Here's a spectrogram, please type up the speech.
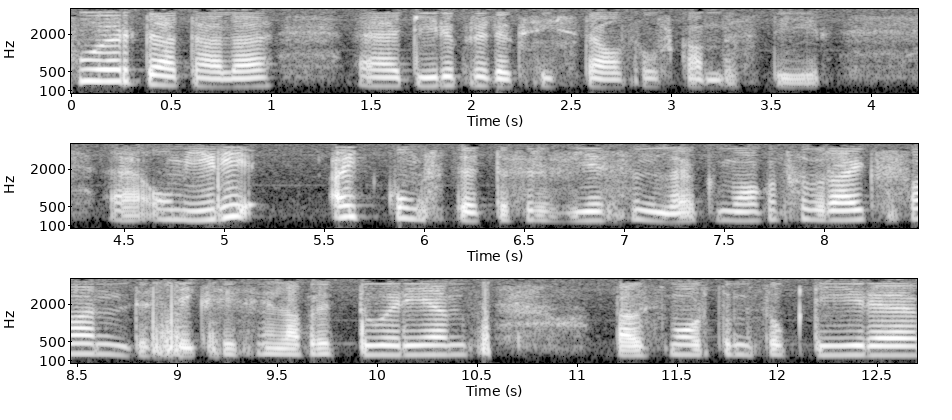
voordat hulle uh, diereproduksiestelsels kan bestuur. Uh, om hierdie uitkomste te verwesenlik, maak ons gebruik van disseksies in laboratoriums, postmortems op diere,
